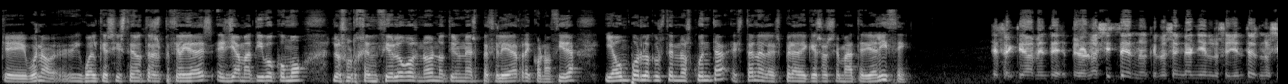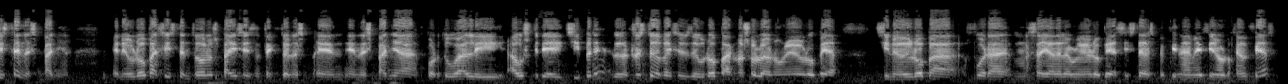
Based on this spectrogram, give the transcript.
Que, bueno, igual que existen otras especialidades, es llamativo como los urgenciólogos, ¿no? No tienen una especialidad reconocida y aún por lo que usted nos cuenta, están a la espera de que eso se materialice. Efectivamente, pero no existe, que no se engañen los oyentes, no existe en España. En Europa existe en todos los países, excepto en, en, España, Portugal y Austria y Chipre. En el resto de países de Europa, no solo en la Unión Europea, sino de Europa fuera, más allá de la Unión Europea, existe la especialidad de medicina de urgencias.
